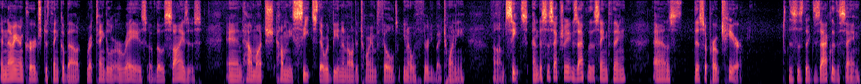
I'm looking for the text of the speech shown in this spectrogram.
And now you're encouraged to think about rectangular arrays of those sizes and how much how many seats there would be in an auditorium filled, you know, with 30 by 20 um, seats. And this is actually exactly the same thing as this approach here. This is the, exactly the same.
